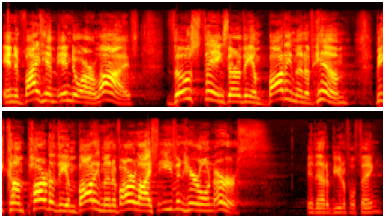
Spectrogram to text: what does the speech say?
and invite Him into our lives, those things that are the embodiment of Him become part of the embodiment of our life, even here on earth. Isn't that a beautiful thing?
